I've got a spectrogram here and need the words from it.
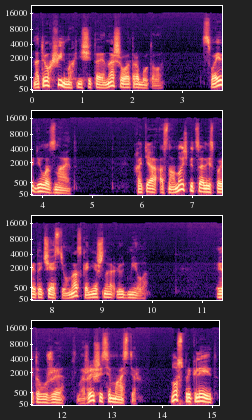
На трех фильмах, не считая нашего, отработала. Свое дело знает. Хотя основной специалист по этой части у нас, конечно, Людмила. Это уже сложившийся мастер. Нос приклеит,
